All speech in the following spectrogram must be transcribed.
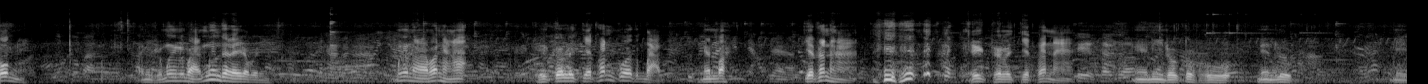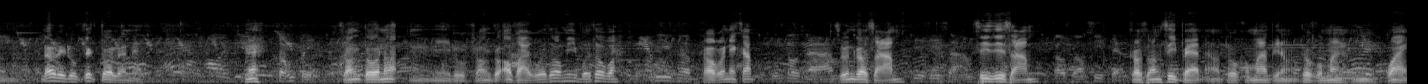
ก้มเนี่ยอันนี้ก็หมื่นกว่าบาทหมื่นเท่าไหรเราไปนี่หมื่นหาพันหาถือตัวละเจ็ดพันกว่าบาทเงินปะเจ็ดพันหาถือตัวละเจ็ดพันหานี่นี่ลูกตัวผู้นี่ลูกนี่แล้วเลยลูกเจ็กตัวแล้วเนี่ย นะสองตัวสองตัวเนาะอืมนี่ลูกสองตัวเอาฝากเบอร์โทรมีเบอร์โทรปะนี่ครับขอกันนะครับศูนย์เก้าสามศูนย์เก้าสามสี่สี่สามสี่สี่สามเก้าสองสี่แปดเก้าสองสี่แปดเอาโทรเข้ามาพี่น้องโทรเข้ามานี่ควาย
